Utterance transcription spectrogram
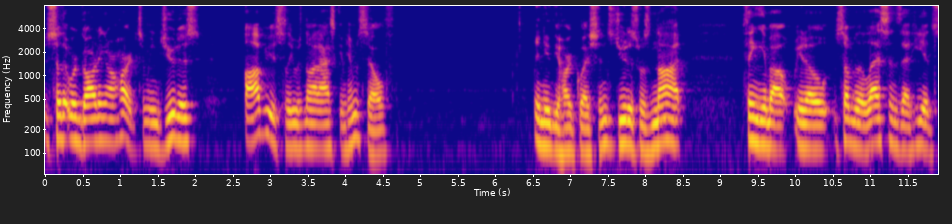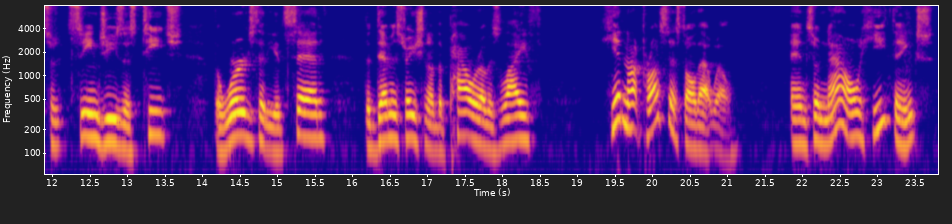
so, that we're guarding our hearts. I mean, Judas obviously was not asking himself any of the hard questions. Judas was not thinking about, you know, some of the lessons that he had seen Jesus teach, the words that he had said, the demonstration of the power of his life. He had not processed all that well. And so now he thinks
